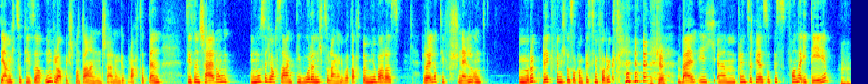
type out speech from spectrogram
der mich zu dieser unglaublich spontanen Entscheidung gebracht hat. Denn diese Entscheidung muss ich auch sagen, die wurde nicht so lange überdacht. Bei mir war das relativ schnell und im Rückblick finde ich das auch ein bisschen verrückt, okay. weil ich ähm, prinzipiell so bis von der Idee mhm.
